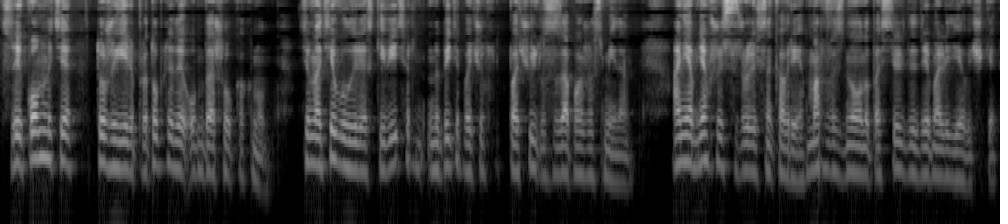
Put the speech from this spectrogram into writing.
В своей комнате, тоже еле протопленной, он подошел к окну. В темноте был резкий ветер, но Петя почудился запах жасмина. Они, обнявшись, устроились на ковре. Марфа взглянула на постель, где дремали девочки.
